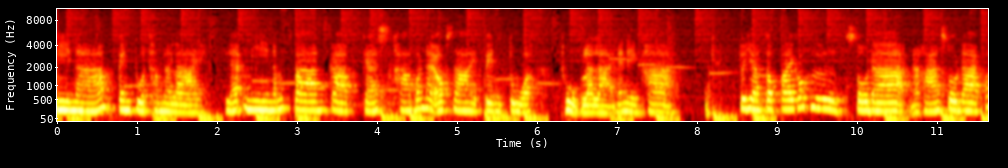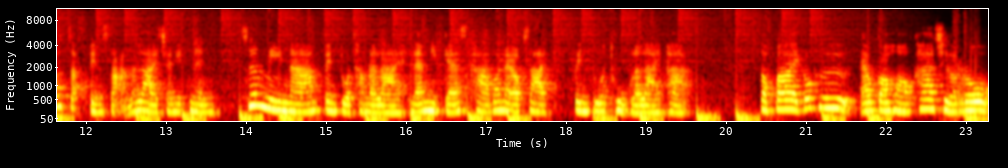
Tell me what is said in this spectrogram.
มีน้ำเป็นตัวทำละลาย และมีน้ำตาลกับแก๊สคาร์บอนไดออกไซด์เป็นตัวถูกละลายนั่นเองค่ะ ตัวอย่างต่อไปก็คือโซดานะคะ โซดาก็จะเป็นสารละลายชนิดหนึ่งซึ่งมีน้ำเป็นตัวทำละลาย และมีแก๊สคาร์บอนไดออกไซด์ เป็นตัวถูกละลายค่ะ ต่อไปก็คือแอลกอฮอล์ฆ่าเชื้อโรค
